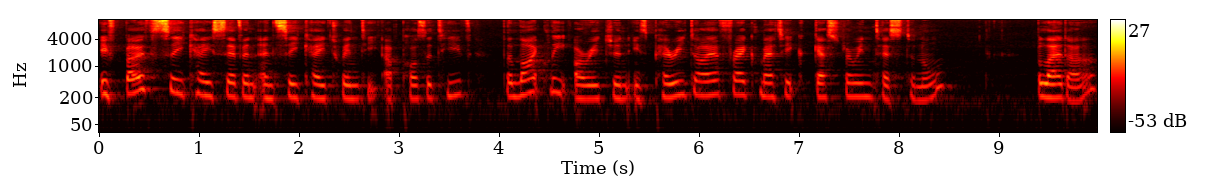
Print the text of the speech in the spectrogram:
If both CK7 and CK20 are positive, the likely origin is peridiaphragmatic gastrointestinal, bladder,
